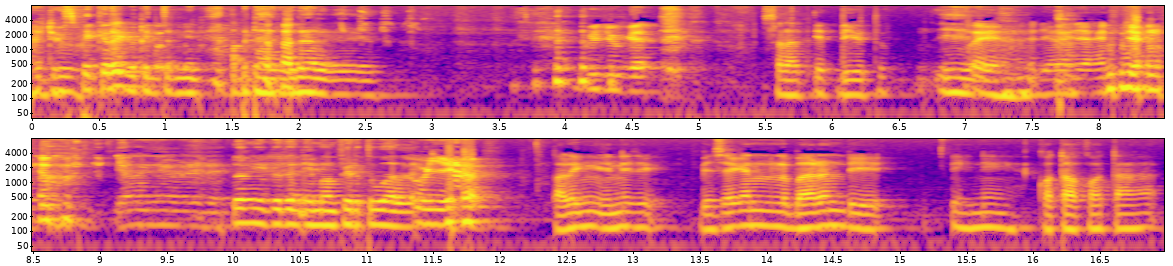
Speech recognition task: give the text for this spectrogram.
aduh. Speakernya gue kencengin. Ah, benar benar. Gue juga sholat id di YouTube Iya. oh iya jangan jangan jangan jangan jangan. Lo ngikutin imam virtual. ya? oh iya paling ini sih biasanya kan lebaran di ini kota-kota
